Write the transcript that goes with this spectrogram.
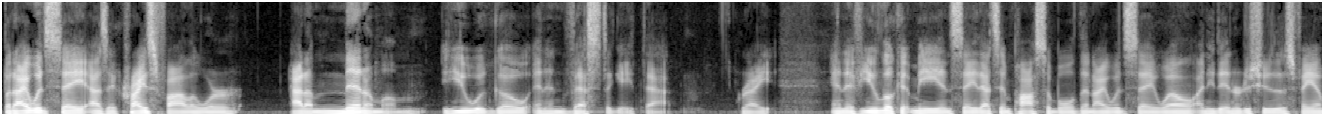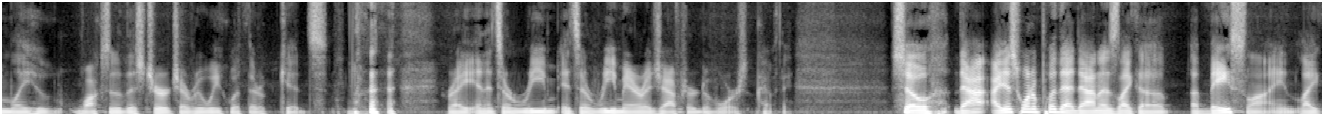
But I would say, as a Christ follower, at a minimum, you would go and investigate that, right? And if you look at me and say that's impossible, then I would say, well, I need to introduce you to this family who walks into this church every week with their kids, right? And it's a re it's a remarriage after a divorce kind of thing. So that I just want to put that down as like a a baseline. Like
